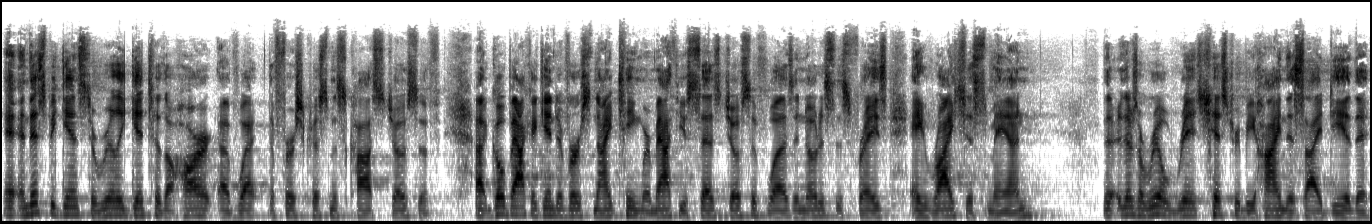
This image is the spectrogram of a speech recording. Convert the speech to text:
And, this begins to really get to the heart of what the first Christmas cost Joseph. Uh, go back again to verse 19, where Matthew says Joseph was, and notice this phrase, a righteous man. There's a real rich history behind this idea that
